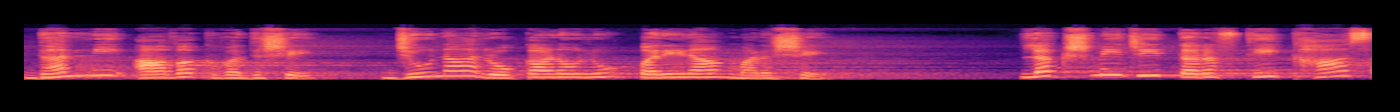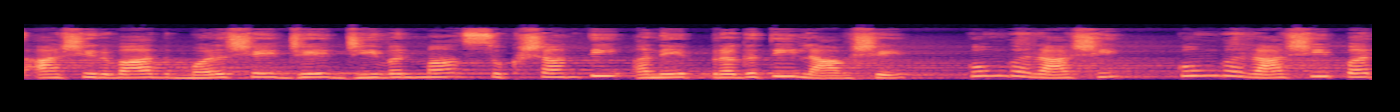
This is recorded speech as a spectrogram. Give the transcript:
ધનની આવક વધશે. જૂના રોકાણોનું પરિણામ મળશે. લક્ષ્મીજી તરફથી ખાસ આશીર્વાદ મળશે જે જીવનમાં સુખ શાંતિ અને પ્રગતિ લાવશે. કુંભ રાશિ. કુંભ રાશિ પર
